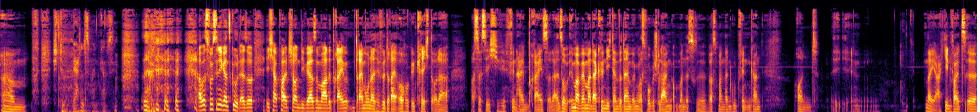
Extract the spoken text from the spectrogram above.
Ähm, Stimmt, Bertelsmann gab's ja. aber es funktioniert ganz gut. Also ich habe halt schon diverse Male drei, drei Monate für drei Euro gekriegt oder was weiß ich, für einen halben Preis. Oder also immer wenn man da kündigt, dann wird einem irgendwas vorgeschlagen, ob man das, äh, was man dann gut finden kann. Und äh, naja, jedenfalls äh,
